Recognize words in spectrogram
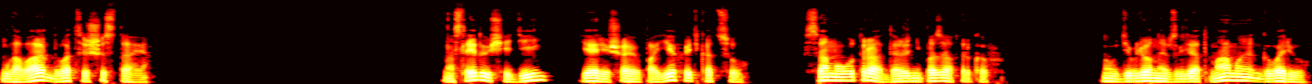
Глава 26. На следующий день я решаю поехать к отцу. С самого утра, даже не позавтракав. На удивленный взгляд мамы говорю,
